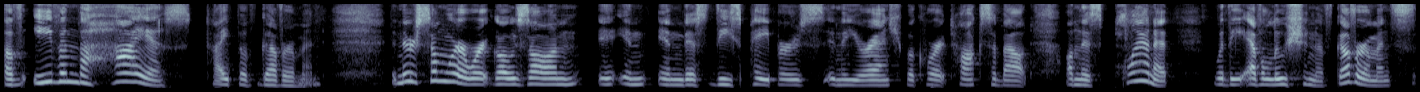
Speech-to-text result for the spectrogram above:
of even the highest type of government. And there's somewhere where it goes on in in this these papers in the Urantia book where it talks about on this planet with the evolution of governments,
